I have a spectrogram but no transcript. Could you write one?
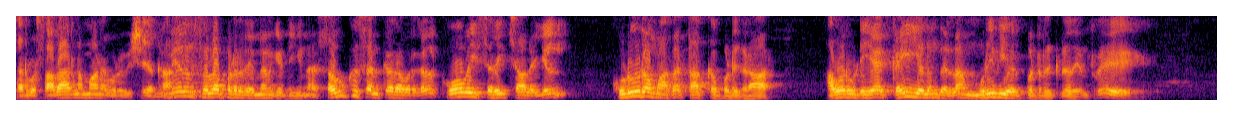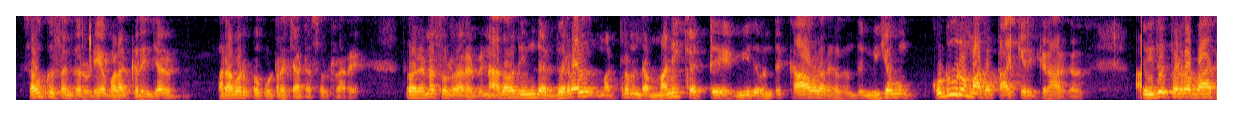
சர்வ சாதாரணமான ஒரு விஷயம் தான் மேலும் சொல்லப்படுறது என்னன்னு கேட்டிங்கன்னா சவுக்கு சங்கர் அவர்கள் கோவை சிறைச்சாலையில் கொடூரமாக தாக்கப்படுகிறார். அவருடைய கை எலும்பெல்லாம் முறிவு ஏற்பட்டிருக்கிறது என்று சவுக்கு சங்கருடைய வழக்கறிஞர் பரபரப்பு குற்றச்சாட்டை சொல்கிறாரு ஸோ அவர் என்ன சொல்கிறாரு அப்படின்னா அதாவது இந்த விரல் மற்றும் இந்த மணிக்கட்டு மீது வந்து காவலர்கள் வந்து மிகவும் கொடூரமாக தாக்கியிருக்கிறார்கள். இது தொடர்பாக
